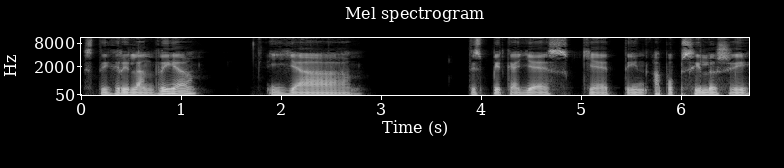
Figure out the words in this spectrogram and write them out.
στη Γρυλανδία, για τις πυρκαγιές και την αποψήλωση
